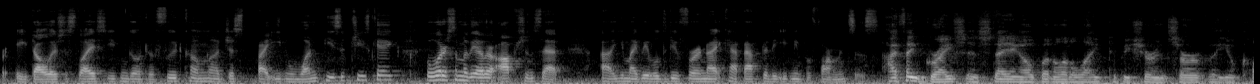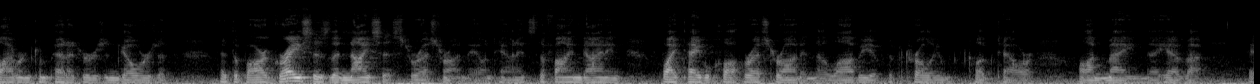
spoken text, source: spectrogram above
for eight dollars a slice. You can go into a food coma just by eating one piece of cheesecake. But what are some of the other options that uh, you might be able to do for a nightcap after the evening performances? I think Grace is staying open a little late to be sure and serve the you know, Cliburn competitors and goers at at the bar. Grace is the nicest restaurant downtown. It's the fine dining white tablecloth restaurant in the lobby of the Petroleum Club Tower on Main. They have. Uh,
